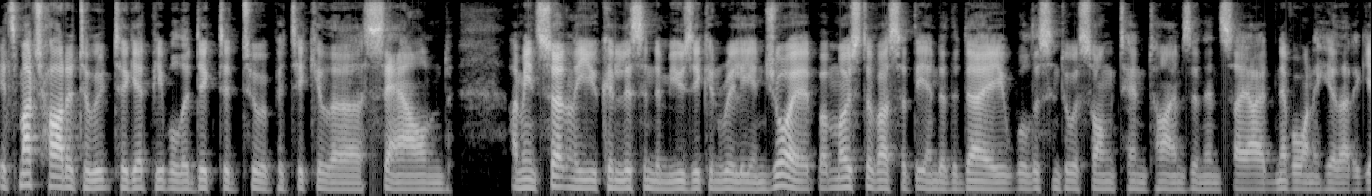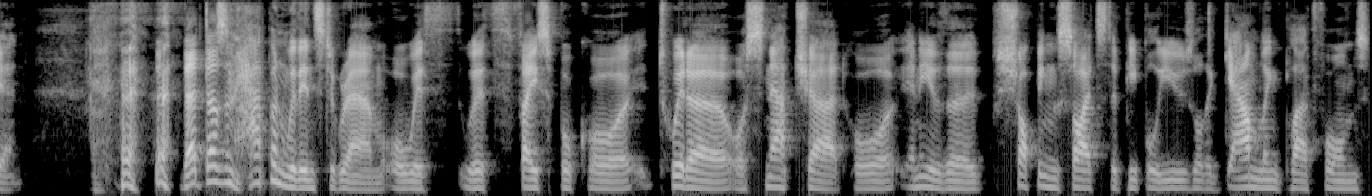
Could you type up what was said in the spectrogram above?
It's much harder to to get people addicted to a particular sound. I mean, certainly you can listen to music and really enjoy it, but most of us at the end of the day will listen to a song ten times and then say, "I'd never want to hear that again." that doesn't happen with Instagram or with with Facebook or Twitter or Snapchat or any of the shopping sites that people use or the gambling platforms.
